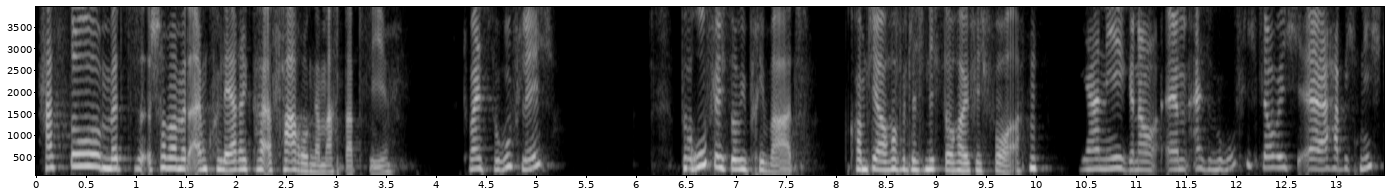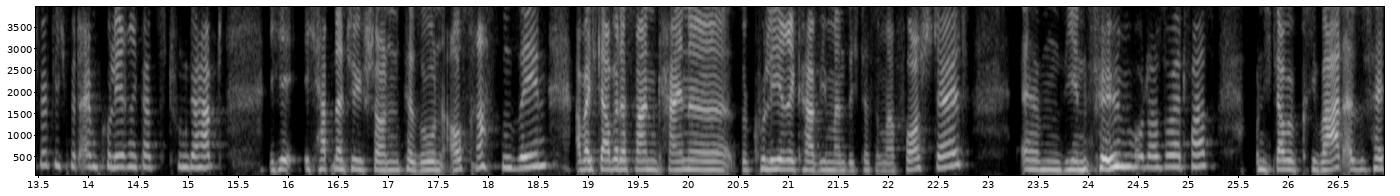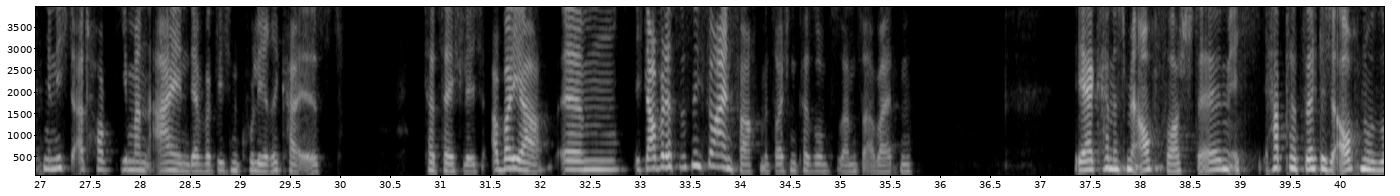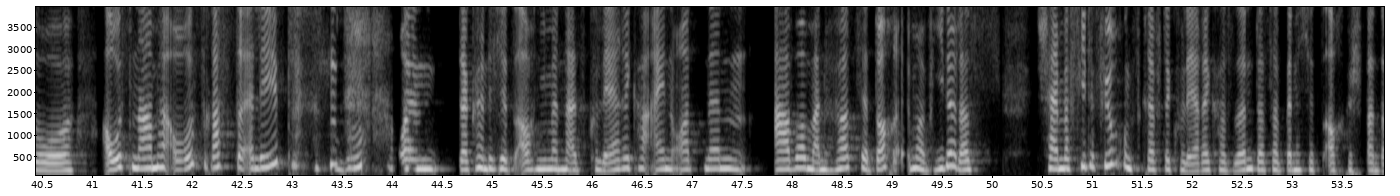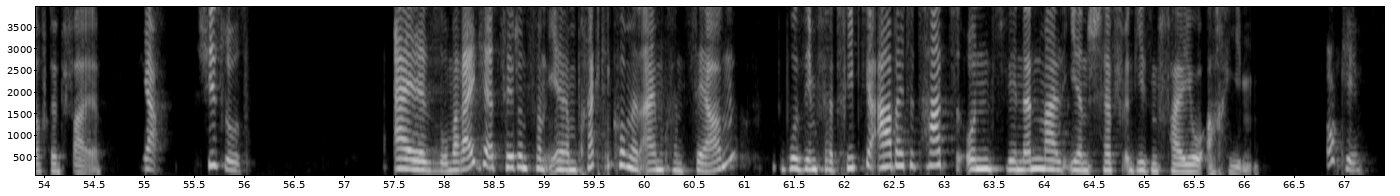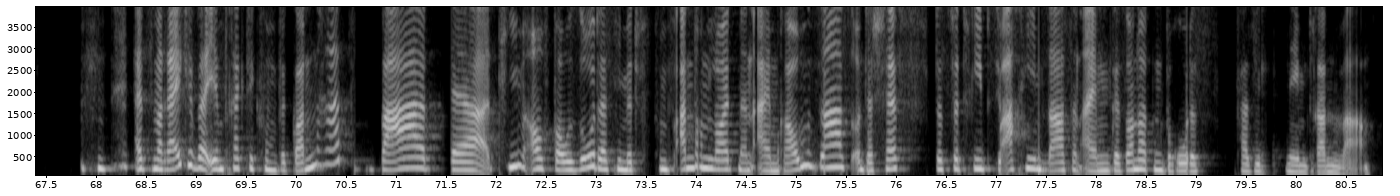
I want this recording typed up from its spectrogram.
Hast du mit, schon mal mit einem Choleriker Erfahrung gemacht, Babsi? Du meinst beruflich? Beruflich sowie privat. Kommt ja hoffentlich nicht so häufig vor. Ja, nee, genau. Ähm, also beruflich, glaube ich, äh, habe ich nicht wirklich mit einem Choleriker zu tun gehabt. Ich, ich habe natürlich schon Personen ausrasten sehen, aber ich glaube, das waren keine so Choleriker, wie man sich das immer vorstellt, ähm, wie in Filmen oder so etwas. Und ich glaube, privat, also fällt mir nicht ad hoc jemand ein, der wirklich ein Choleriker ist. Tatsächlich. Aber ja, ähm, ich glaube, das ist nicht so einfach, mit solchen Personen zusammenzuarbeiten. Ja, kann ich mir auch vorstellen. Ich habe tatsächlich auch nur so Ausnahmeausraster erlebt. Mhm. Und da könnte ich jetzt auch niemanden als Choleriker einordnen. Aber man hört es ja doch immer wieder, dass scheinbar viele Führungskräfte Choleriker sind. Deshalb bin ich jetzt auch gespannt auf den Fall. Ja, schieß los. Also, Mareike erzählt uns von ihrem Praktikum in einem Konzern, wo sie im Vertrieb gearbeitet hat. Und wir nennen mal ihren Chef in diesem Fall Joachim. Okay. Als Mareike bei ihrem Praktikum begonnen hat, war der Teamaufbau so, dass sie mit fünf anderen Leuten in einem Raum saß und der Chef des Vertriebs, Joachim, saß in einem gesonderten Büro, das quasi nebendran war.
